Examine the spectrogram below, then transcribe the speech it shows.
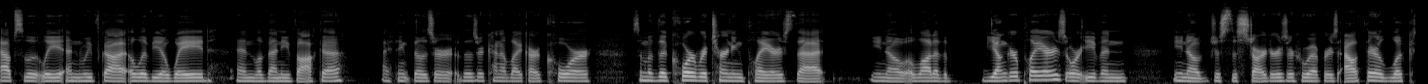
absolutely. And we've got Olivia Wade and Laveni Vaka. I think those are those are kind of like our core, some of the core returning players that you know a lot of the younger players or even you know just the starters or whoever's out there look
